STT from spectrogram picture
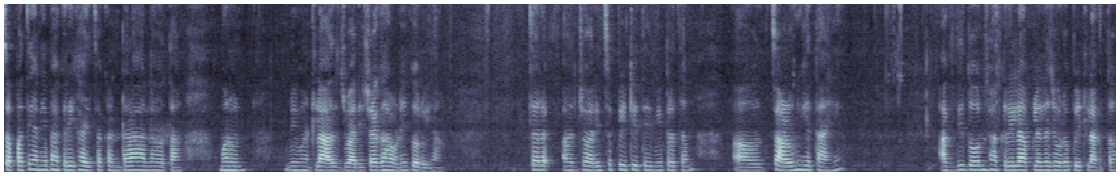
चपाती आणि भाकरी खायचा कंटाळा आला होता. म्हणून मी म्हटलं आज ज्वारीच्या घावणी करूया. तर ज्वारीचं पीठ इथे मी प्रथम चाळून घेत आहे. अगदी दोन भाकरीला आपल्याला जेवढं पीठ लागतं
